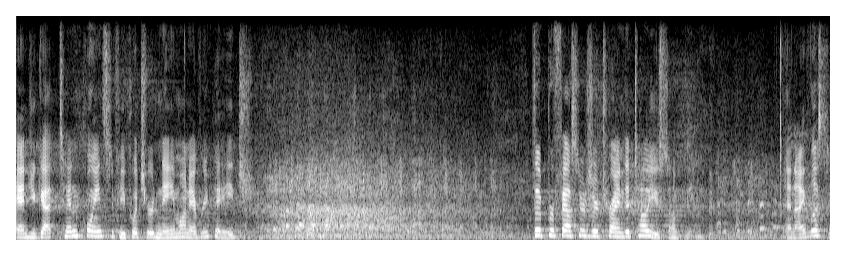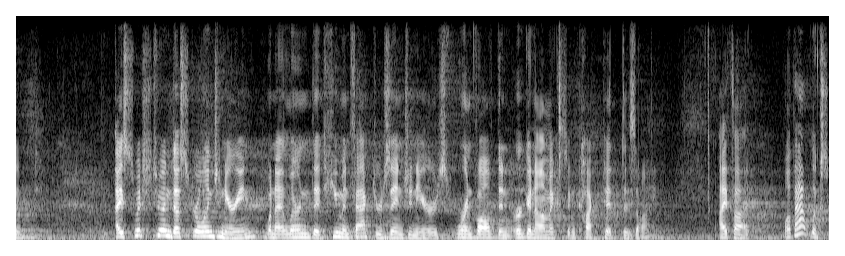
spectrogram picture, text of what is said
and you got 10 points if you put your name on every page, the professors are trying to tell you something. And I listened. I switched to industrial engineering when I learned that human factors engineers were involved in ergonomics and cockpit design. I thought, well, that looks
